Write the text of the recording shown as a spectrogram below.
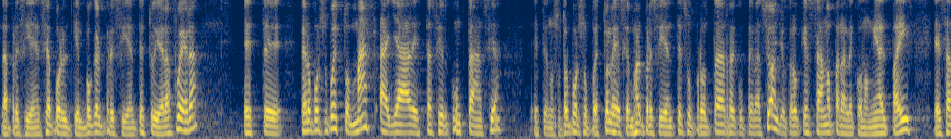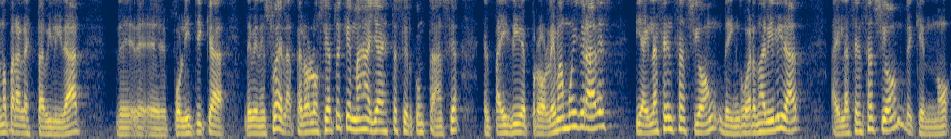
la presidencia por el tiempo que el presidente estuviera fuera. Este, pero por supuesto, más allá de esta circunstancia, este, nosotros por supuesto le deseamos al presidente su pronta recuperación. Yo creo que es sano para la economía del país, es sano para la estabilidad de, eh, política de Venezuela. Pero lo cierto es que más allá de esta circunstancia, el país vive problemas muy graves y hay la sensación de ingobernabilidad hay la sensación de que no,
